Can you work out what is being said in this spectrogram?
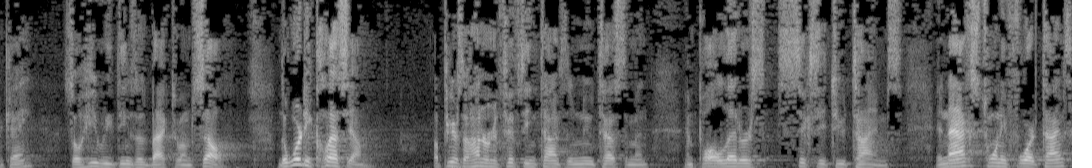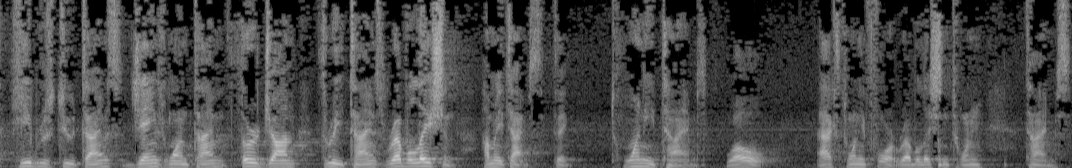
Okay? So he redeems us back to himself. The word ecclesia appears 115 times in the New Testament, and Paul letters 62 times. In Acts 24 times, Hebrews 2 times, James 1 time, 3 John 3 times, Revelation, how many times? Think. 20 times. Whoa. Acts 24, Revelation 20 times.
